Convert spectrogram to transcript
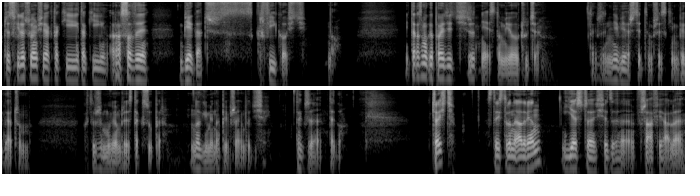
Przez chwilę czułem się jak taki, taki rasowy biegacz z krwi i kości. I teraz mogę powiedzieć, że nie jest to miłe uczucie. Także nie wierzcie tym wszystkim biegaczom, którzy mówią, że jest tak super. Nogi mnie napieprzają do dzisiaj. Także tego. Cześć, z tej strony Adrian. Jeszcze siedzę w szafie, ale,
